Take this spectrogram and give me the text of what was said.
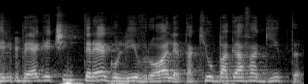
ele pega e te entrega o livro. Olha, tá aqui o Bhagavad Gita.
